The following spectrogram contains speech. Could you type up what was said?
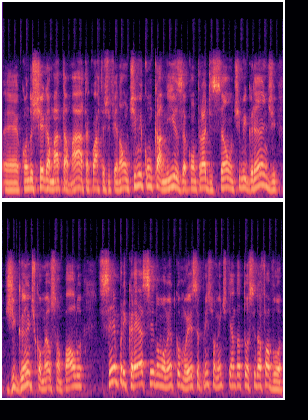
É, quando chega mata-mata, quartas de final, um time com camisa, com tradição, um time grande, gigante como é o São Paulo, sempre cresce no momento como esse, principalmente tendo a torcida a favor.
